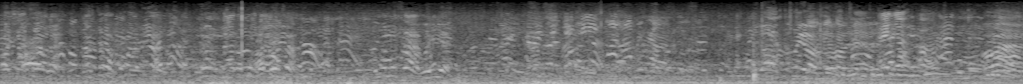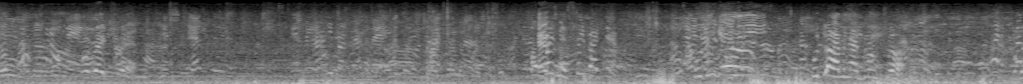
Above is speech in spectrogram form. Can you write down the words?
what's Chantel at? Chantel, come on here. Come on this side, where you at? Three of them. All right. Where Rachel at? Oh, wait a minute, stay right there. Who driving that blue truck? Take a lot off there. Where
